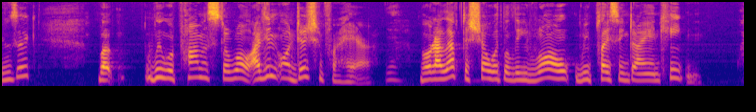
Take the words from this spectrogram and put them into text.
music, but we were promised a role. I didn't audition for Hair, yeah. but I left the show with the lead role, replacing Diane Keaton. Wow.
